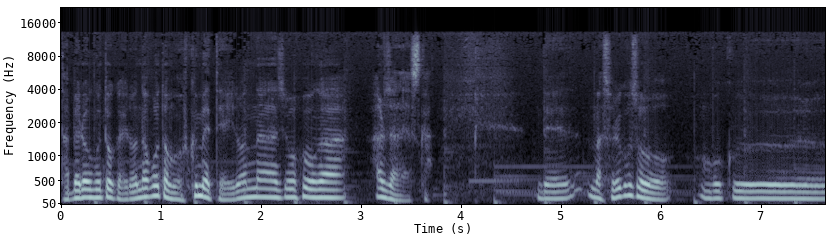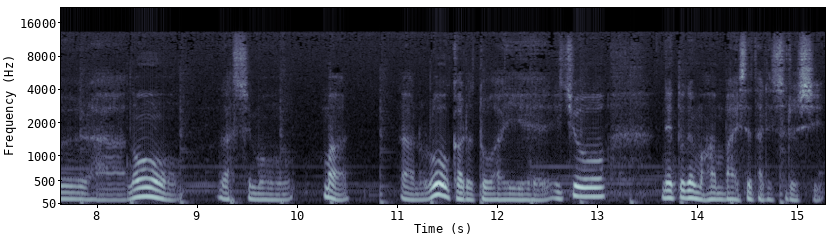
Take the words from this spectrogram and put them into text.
食べログとかいろんなことも含めていろんな情報があるじゃないですか。で、まあ、それこそ僕らの雑誌も、まあ、あのローカルとはいえ一応ネットでも販売してたりするし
